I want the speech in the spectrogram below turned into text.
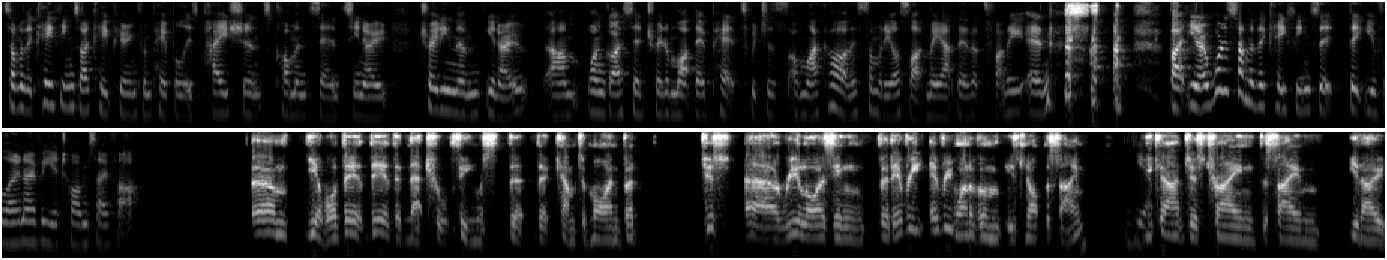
some of the key things I keep hearing from people is patience, common sense. You know, treating them. You know, um, one guy said treat them like they're pets, which is I'm like, oh, there's somebody else like me out there. That's funny. And but you know, what are some of the key things that that you've learned over your time so far? Um, yeah, well, they're, they're the natural things that, that come to mind, but just uh, realizing that every every one of them is not the same. Yeah. You can't just train the same. You know,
